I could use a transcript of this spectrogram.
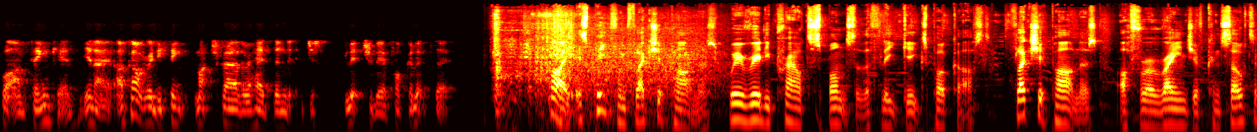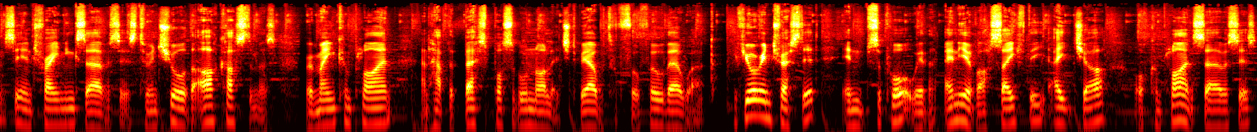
what I'm thinking. You know, I can't really think much further ahead than just literally apocalyptic. Hi, it's Pete from Flagship Partners. We're really proud to sponsor the Fleet Geeks podcast. Flagship Partners offer a range of consultancy and training services to ensure that our customers remain compliant and have the best possible knowledge to be able to fulfill their work. If you're interested in support with any of our safety, HR, or compliance services,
